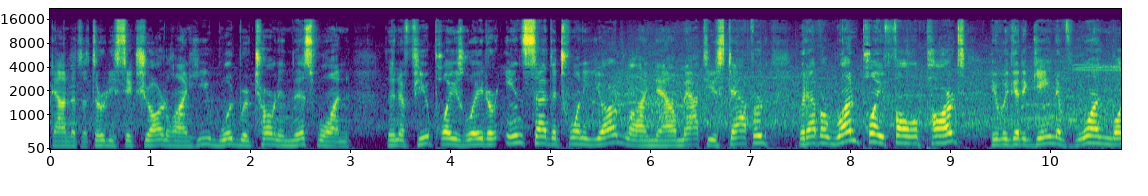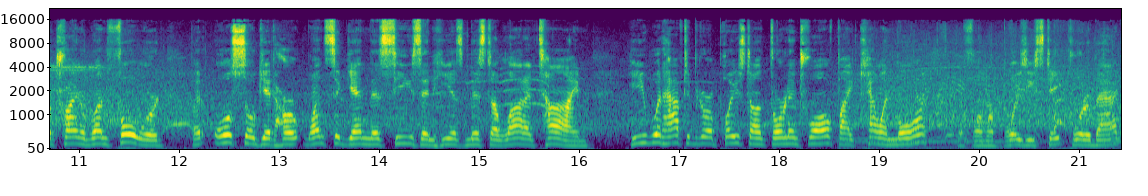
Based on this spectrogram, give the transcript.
Down at the 36 yard line, he would return in this one. Then a few plays later, inside the 20 yard line now, Matthew Stafford would have a run play fall apart. He would get a gain of one while trying to run forward, but also get hurt once again this season. He has missed a lot of time. He would have to be replaced on third and 12 by Kellen Moore, the former Boise State quarterback,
